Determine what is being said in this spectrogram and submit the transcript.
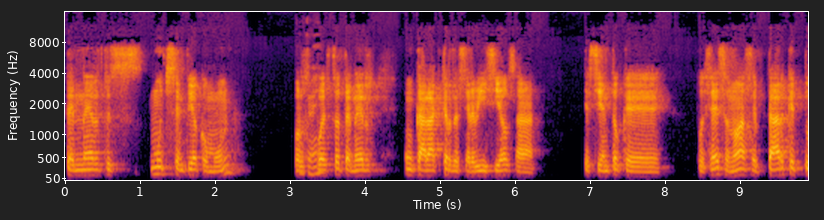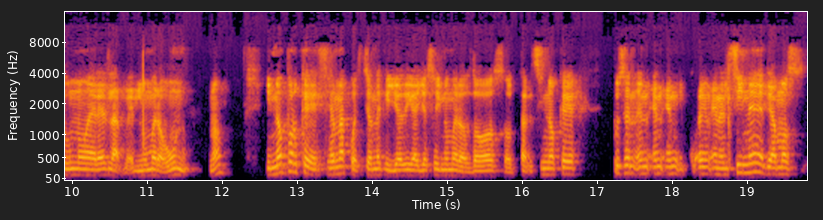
tener pues, mucho sentido común, por okay. supuesto, tener un carácter de servicio, o sea, que siento que, pues eso, ¿no? Aceptar que tú no eres la, el número uno, ¿no? Y no porque sea una cuestión de que yo diga yo soy número dos o tal, sino que pues en, en, en, en, el cine, digamos,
